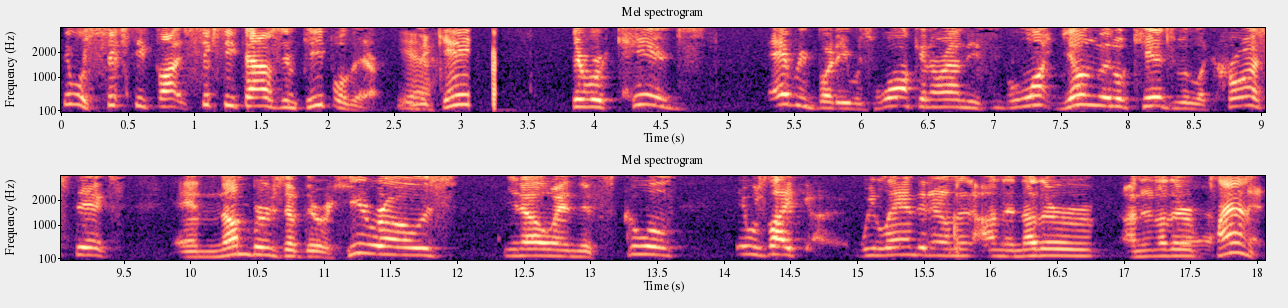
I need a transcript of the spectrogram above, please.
There was 65 60,000 people there in the game. There were kids. Everybody was walking around. These young little kids with lacrosse sticks and numbers of their heroes, you know, and the schools. It was like uh, we landed on on another on another planet.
